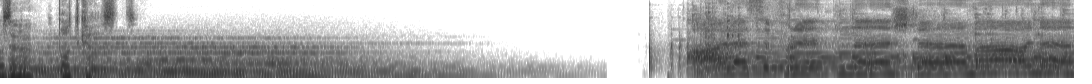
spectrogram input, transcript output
روزانا بودكاست. على سفرتنا اجتمعنا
